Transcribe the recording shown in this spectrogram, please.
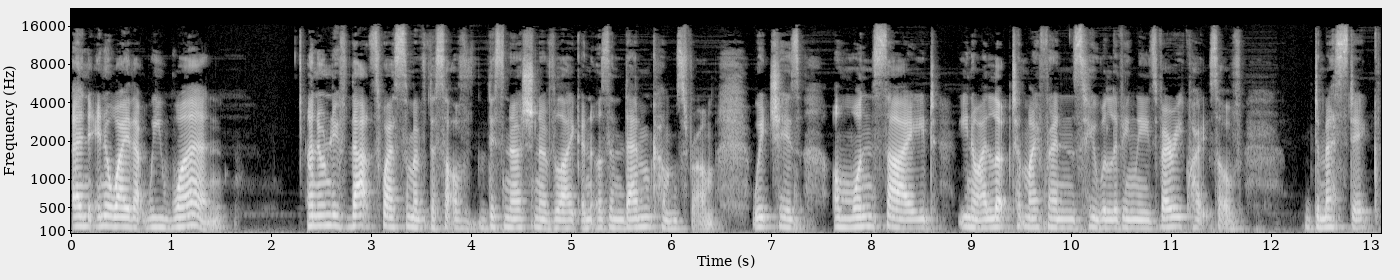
and in a way that we weren't. And wonder if that's where some of the sort of this notion of like an us and them comes from, which is on one side, you know, I looked at my friends who were living these very quite sort of domestic,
